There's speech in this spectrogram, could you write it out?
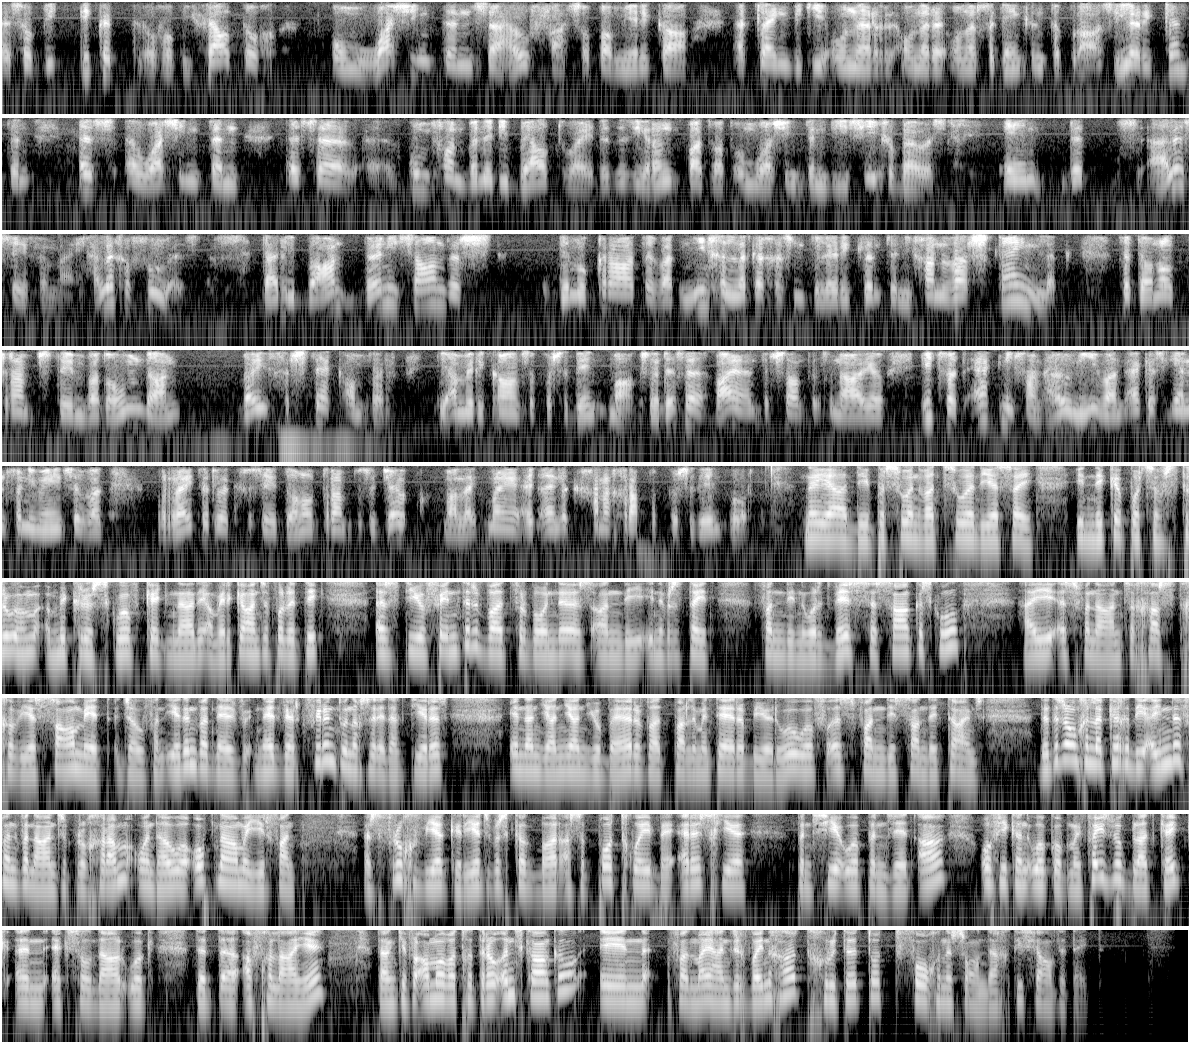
is op die ticket of op die veldtog om Washington se houvas op Amerika 'n klein bietjie onder onder onder verdenking te plaas. Hillary Clinton is 'n Washington is 'n kom van binne die Beltway. Dit is die ringpad wat om Washington DC gebou is. En dit hulle sê vir my, hulle gevoel is dat die Bernie Sanders demokrate wat nie gelukkig is met Hillary Clinton nie, gaan waarskynlik vir Donald Trump stem wat hom dan by verstek amper die Amerikaanse president maak. So dis 'n baie interessante scenario, iets wat ek nie van hou nie want ek is een van die mense wat ruiterlik gesê Donald Trump is 'n joke, maar lyk my uiteindelik gaan 'n grappige president word. Nou ja, die persoon wat so deur sy unieke Potchefstroom mikroskoop kyk na die Amerikaanse politiek is Theo Venter wat verbonde is aan die Universiteit van die Noordwes se Sakeskool. Hy is vanaand se gas gewees saam met Joe van Eden wat netwerk 24 se redakteur is en dan Jan Jan Joubert wat parlementêre bureauhoof is van die Sunday Times. Dit is ongelukkig die einde van vanaand se program. Onthou 'n opname hiervan is vroegweek reeds beskikbaar as se potgooi by rsg.co.za of jy kan ook op my Facebookblad kyk en ek sal daar ook dit uh, afgelaai hê. Dankie vir almal wat getrou inskakel en van my Hendrik Weingart groete tot volgende Sondag dieselfde tyd.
